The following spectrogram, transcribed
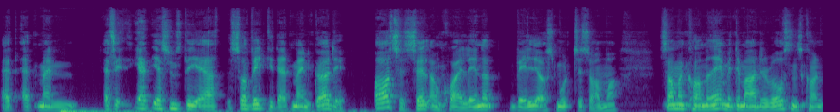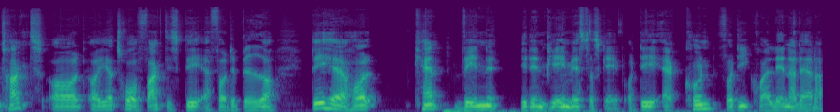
at, at man, altså jeg, jeg synes, det er så vigtigt, at man gør det. Også selvom Kawhi Leonard vælger at smutte til sommer. Så er man kommet af med DeMar DeRozans kontrakt, og, og jeg tror faktisk, det er for det bedre. Det her hold kan vinde et NBA-mesterskab, og det er kun fordi Kawhi Leonard er der.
